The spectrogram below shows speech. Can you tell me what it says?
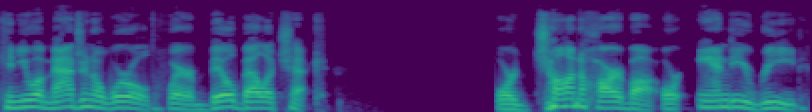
Can you imagine a world where Bill Belichick or John Harbaugh or Andy Reid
